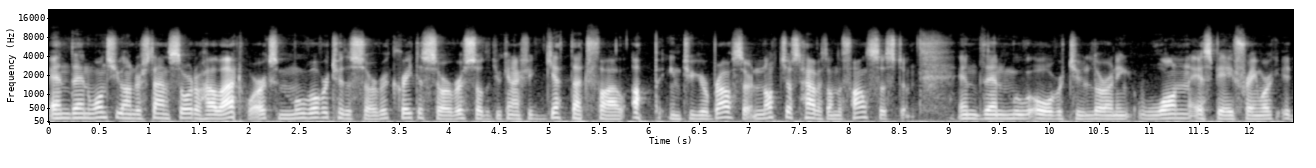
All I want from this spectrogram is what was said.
and then once you understand sort of how that works move over to the server create a server so that you can actually get that file up into your browser not just have it on the file system and then move over to learning one SPA framework. It,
